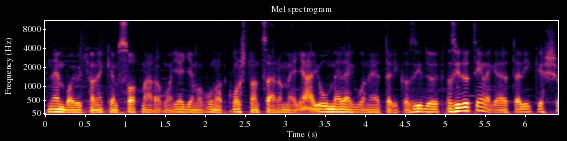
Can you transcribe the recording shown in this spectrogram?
nem baj, hogyha nekem szatmára van jegyem, a vonat Konstancára megy, á, jó meleg van, eltelik az idő. Az idő tényleg eltelik, és,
